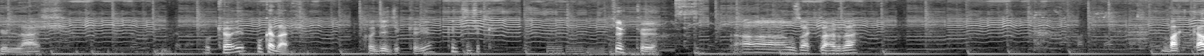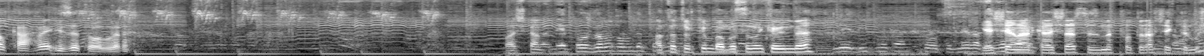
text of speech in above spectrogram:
Güller. Bu köy bu kadar. Kocacık köyü, küçücük. Türk köyü. Aa uzaklarda. Bakkal kahve İzzetoğulları. Başkan Atatürk'ün babasının köyünde yaşayan arkadaşlar sizinle fotoğraf çektirmiş.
